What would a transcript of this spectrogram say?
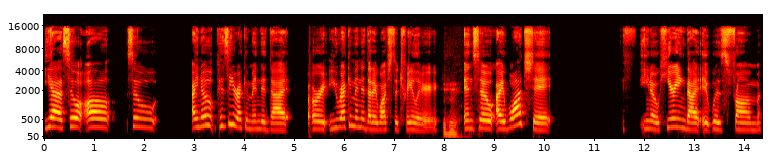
yeah. So I'll. So I know Pizzy recommended that, or you recommended that I watch the trailer, hmm and so I watched it. You know, hearing that it was from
